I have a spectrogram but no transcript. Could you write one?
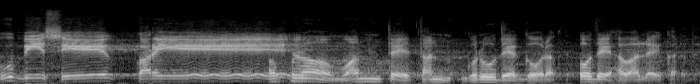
ਉਬੀ ਸੇਵ ਕਰੇ। ਆਪਣਾ ਮਨ ਤੇ ਤਨ ਗੁਰੂ ਦੇ ਅੱਗੋਂ ਰੱਖ ਉਹਦੇ ਹਵਾਲੇ ਕਰ ਦੇ।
